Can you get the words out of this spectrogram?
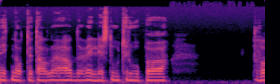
1980-tallet hadde veldig stor tro på på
